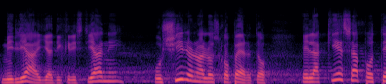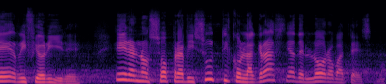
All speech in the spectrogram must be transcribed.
migliaia di cristiani uscirono allo scoperto e la Chiesa poté rifiorire. Erano sopravvissuti con la grazia del loro battesimo.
